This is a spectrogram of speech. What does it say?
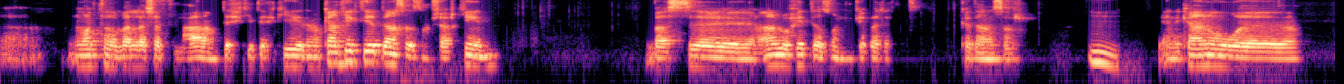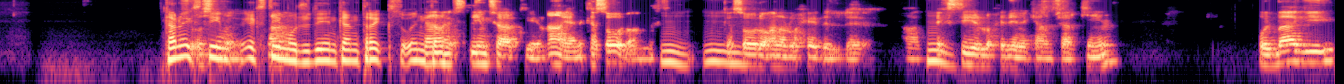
آه، وقتها بلشت العالم تحكي تحكي. لأنه كان في كثير dancers مشاركين. بس آه، أنا الوحيد أظن قبلت ك dancer. امم يعني كانوا آه، كانوا X Team؟ X Team آه. موجودين كان تريكس وانت كانوا X Team مشاركين آه يعني كسولو امم كسولو أنا الوحيد اللي مم. إكس تي الوحيدين اللي كانوا مشاركين. والباقي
